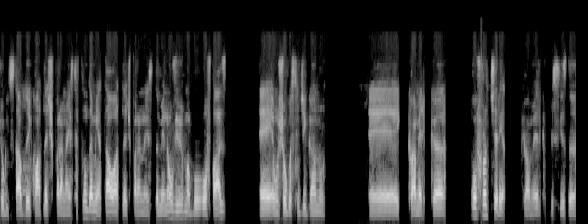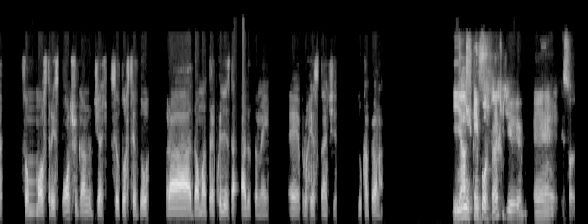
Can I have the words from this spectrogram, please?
jogo de sábado aí com o Atlético Paranaense é fundamental. O Atlético Paranaense também não vive uma boa fase. É um jogo assim, digamos, é, que o América confronto direto, que o América precisa somar os três pontos jogando diante do seu torcedor para dar uma tranquilizada também é, para o restante do campeonato. E acho que é importante, Diego, é, só,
